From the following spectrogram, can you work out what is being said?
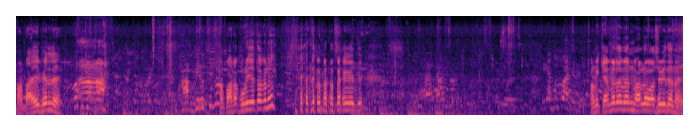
আমার পায়েই ফেললে? আমার পাটা পুড়ে যেত ওখানে? এত হয়ে গেছে আমি ক্যামেরাম্যান ভালো অসুবিধা নাই।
